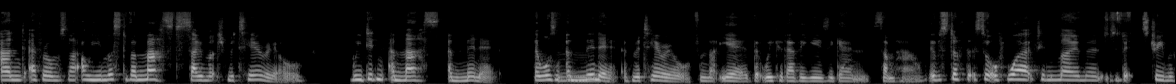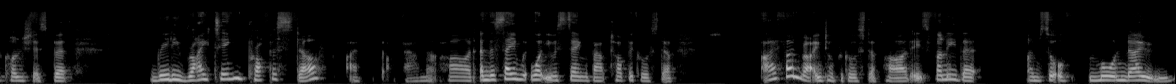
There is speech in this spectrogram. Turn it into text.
and everyone was like, "Oh, you must have amassed so much material." We didn't amass a minute. There wasn't mm. a minute of material from that year that we could ever use again somehow. It was stuff that sort of worked in the moment. It was a bit stream of conscious, but really writing proper stuff, I, found that hard. And the same with what you were saying about topical stuff. I find writing topical stuff hard. It's funny that I'm sort of more known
